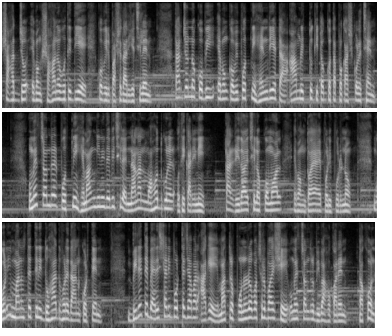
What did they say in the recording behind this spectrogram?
সাহায্য এবং সহানুভূতি দিয়ে কবির পাশে দাঁড়িয়েছিলেন। তার জন্য কবি এবং কবিপত্নী হেনরিয়েটা আমৃত্যু কৃতজ্ঞতা প্রকাশ করেছেন। উমেশচন্দ্রের পত্নী হেমাঙ্গিনী দেবী ছিলেন নানান মহৎ গুণের অধিকারিণী। তার হৃদয় ছিল কোমল এবং দয়ায় পরিপূর্ণ। গরিব মানুষদের তিনি দুহাত ভরে দান করতেন। বিলেতে ব্যারিস্টারি পড়তে যাবার আগে মাত্র পনেরো বছর বয়সে উমেশচন্দ্র বিবাহ করেন। তখন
